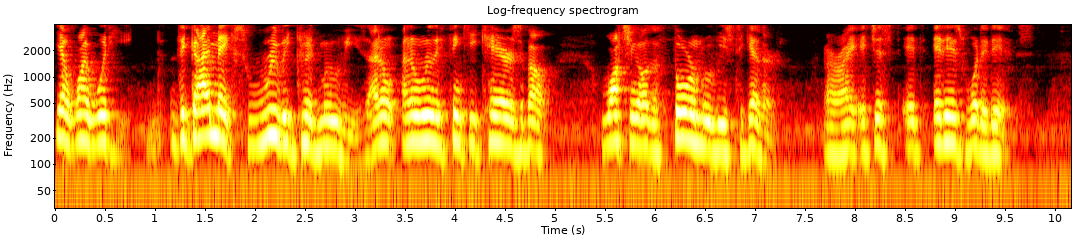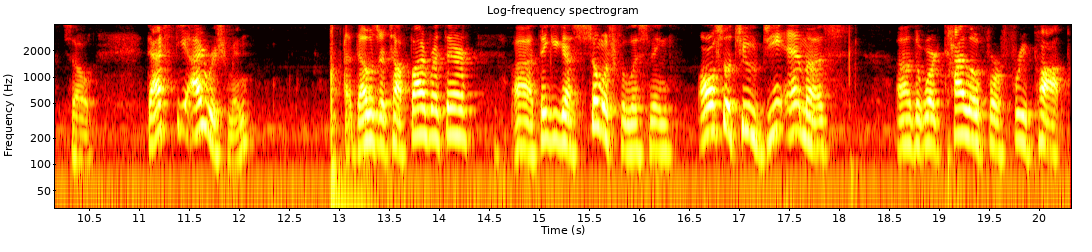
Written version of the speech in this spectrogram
yeah, why would he? The guy makes really good movies. I don't I don't really think he cares about watching all the Thor movies together. All right? It just it it is what it is. So, that's The Irishman. Uh, that was our top 5 right there. Uh, thank you guys so much for listening. Also to DM us uh, the word Kylo for a free pop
